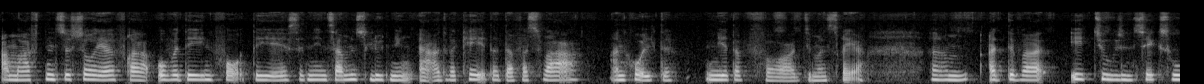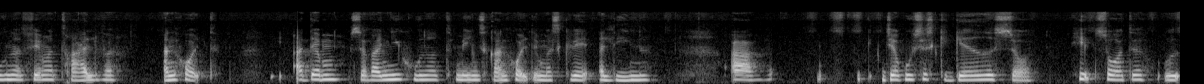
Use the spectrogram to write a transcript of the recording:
Om aftenen så så jeg fra OVD'en for, det er sådan en sammenslutning af advokater, der forsvarer anholdte netop for at demonstrere, Øhm, um, at det var 1635 anholdt. Af dem så var 900 mennesker anholdt i Moskva alene. Og de russiske gader så helt sorte ud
